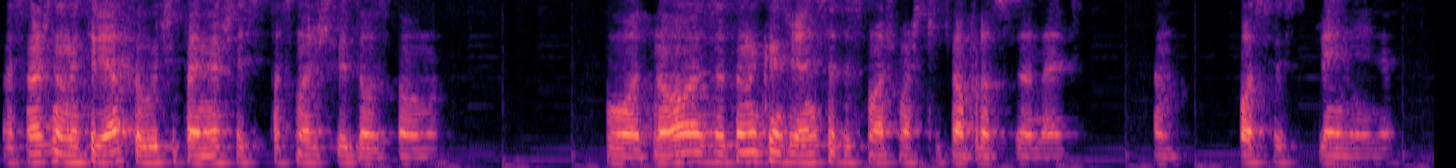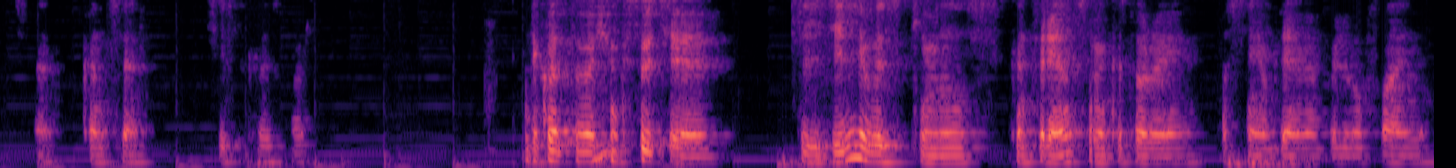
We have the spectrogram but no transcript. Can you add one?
возможно, материал ты лучше поймешь, если посмотришь видос дома. Вот, но зато на конференции ты сможешь, может, какие-то вопросы задать там, после выступления или не знаю, в конце, если такая возможность. Так вот, в общем, к сути, следили ли вы за какими-нибудь конференциями, которые в последнее время были в офлайне?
